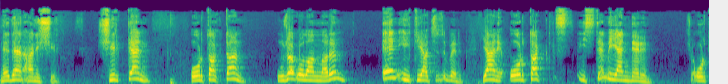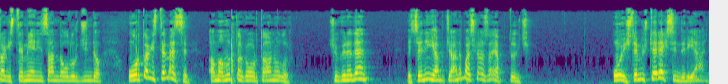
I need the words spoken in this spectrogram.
Neden hani şirk? Şirkten, ortaktan uzak olanların en ihtiyaçsızı benim. Yani ortak istemeyenlerin işte ortak istemeyen insan da olur, cin de olur. Ortak istemezsin ama mutlaka ortağın olur. Çünkü neden? E senin yapacağını başkası yaptığı için. O işte müştereksindir yani.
